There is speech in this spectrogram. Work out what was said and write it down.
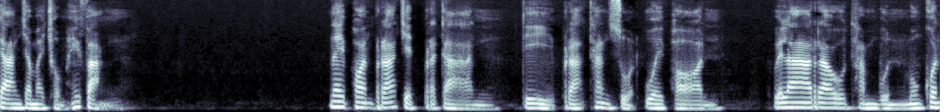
การจะมาชมให้ฟัง ในพรพระเจ็ดประการ ที่พระท่านสวดอวยพร เวลาเราทำบุญมงคล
